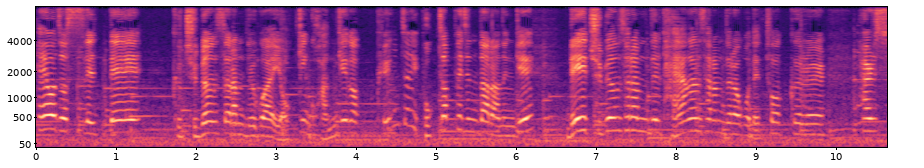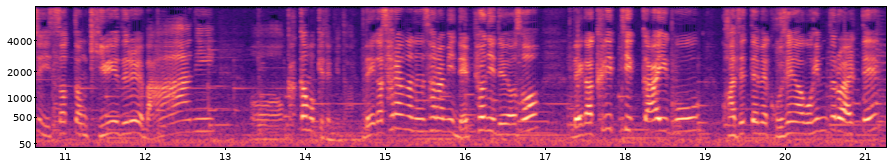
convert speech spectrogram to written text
헤어졌을 때 그 주변 사람들과의 엮인 관계가 굉장히 복잡해진다라는 게 내 주변 사람들, 다양한 사람들하고 네트워크를 할 수 있었던 기회들을 많이 어, 깎아먹게 됩니다. 내가 사랑하는 사람이 내 편이 되어서 내가 크리틱 까이고 과제 때문에 고생하고 힘들어할 때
